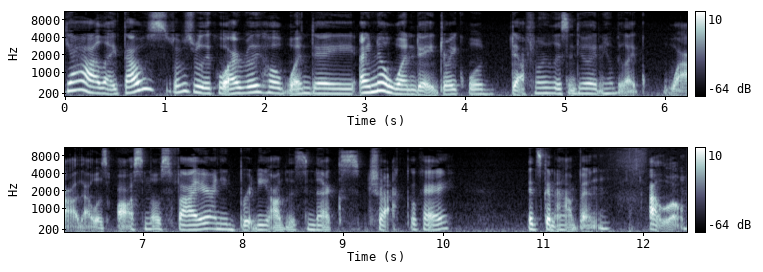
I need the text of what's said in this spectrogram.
yeah, like that was that was really cool. I really hope one day I know one day Drake will definitely listen to it and he'll be like, Wow, that was awesome. That was fire. I need Britney on this next track, okay? It's gonna happen. LOL.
